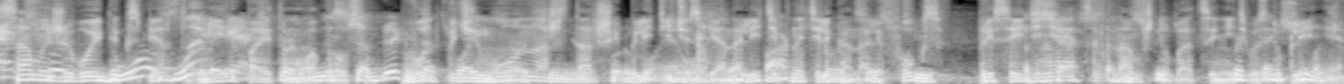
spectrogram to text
самый живой эксперт в мире по этому вопросу. Вот почему он наш старший политический аналитик на телеканале Fox присоединяется к нам, чтобы оценить выступление.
